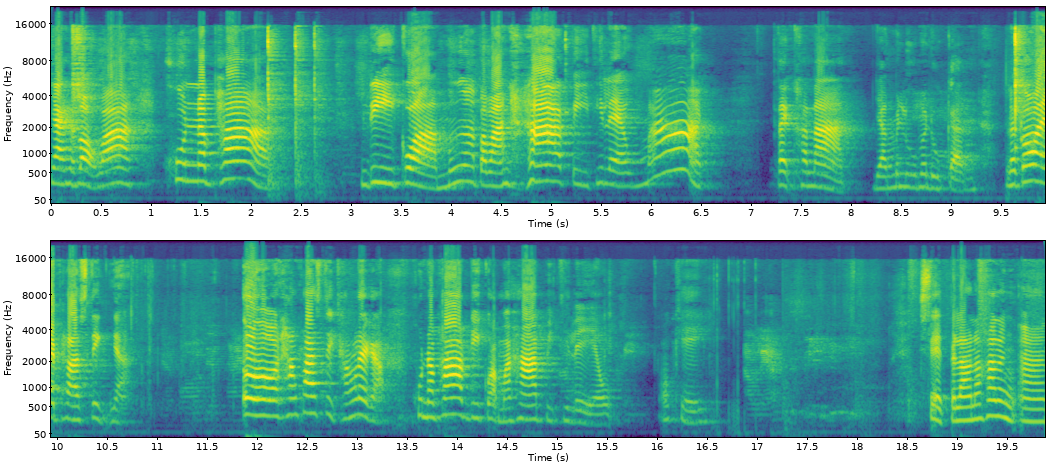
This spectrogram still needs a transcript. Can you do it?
อยากจะบอกว่าคุณภาพดีกว่าเมื่อประมาณ 5 ปีที่แล้วมาก แต่ขนาด ยังไม่รู้มาดูกัน แล้วก็ไอ้พลาสติกเนี่ย เออ ทั้งพลาสติกทั้งเหล็กอะคุณภาพดีกว่ามื่อ5ปีที่แล้ว โอเค เสร็จไปแล้วนะคะหนึ่งอัน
